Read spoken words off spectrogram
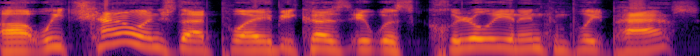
Uh, we challenged that play because it was clearly an incomplete pass.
